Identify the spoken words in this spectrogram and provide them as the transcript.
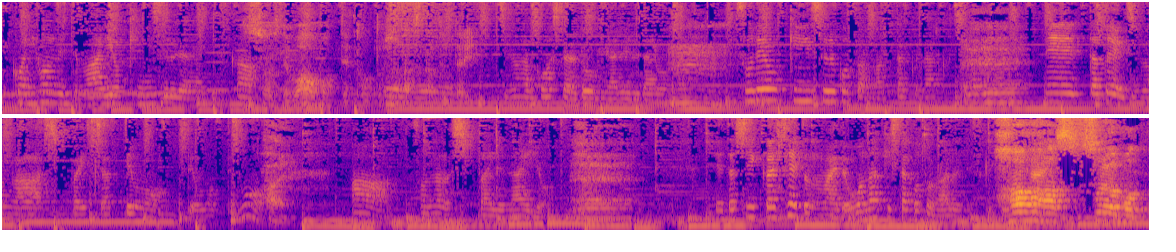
結構日本人って周りを気にするじゃないですか。あそうですね。和を持って尊しとか伝っていったり自分がこうしたらどう見られるだろううん。それを気にすることは全くなくて。へで例えば自分が失敗しちゃってもって思ってもえはい。ああそんなの失敗じゃないよ。へで私一回生徒の前で大泣きしたことがあるんですけえど。はあそれはもう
